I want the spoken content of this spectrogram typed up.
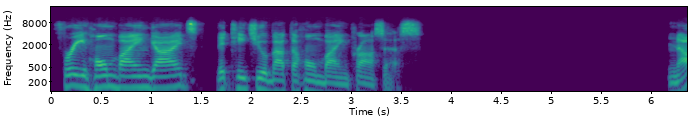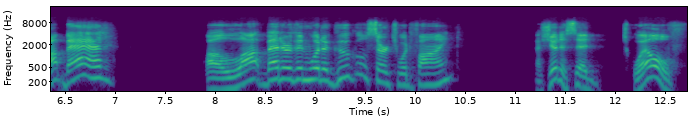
free home buying guides that teach you about the home buying process. Not bad. A lot better than what a Google search would find. I should have said 12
